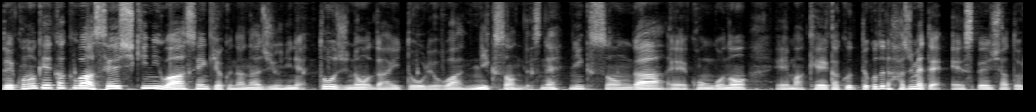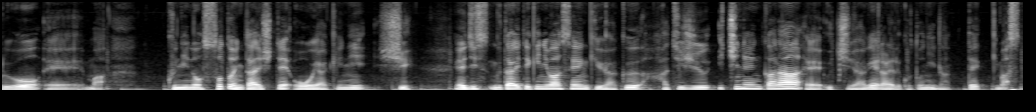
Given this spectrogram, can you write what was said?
で、この計画は正式には1972年、当時の大統領はニクソンですね。ニクソンが、今後の、えまあ、計画ってことで初めて、スペースシャトルを、えまあ、国の外に対して公にし、え具体的には1981年から、打ち上げられることになってきます。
